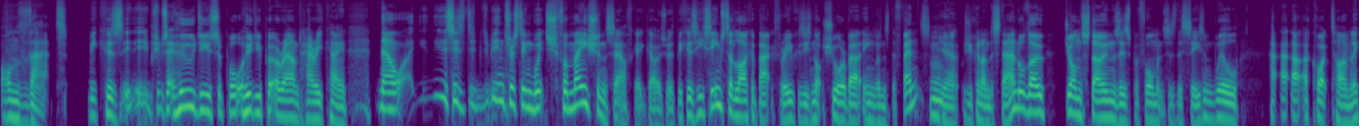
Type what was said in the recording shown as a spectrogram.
on that? Because it, it, people say, who do you support? Who do you put around Harry Kane? Now, this is interesting which formation Southgate goes with because he seems to like a back three because he's not sure about England's defence, hmm. yeah. which you can understand. Although John Stones' performances this season will ha- are, are quite timely.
